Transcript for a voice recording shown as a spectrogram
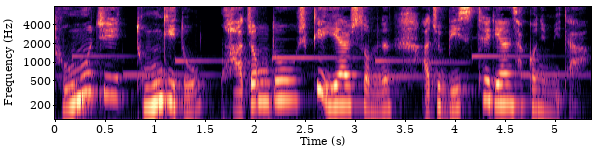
도무지 동기도 과정도 쉽게 이해할 수 없는 아주 미스테리한 사건입니다.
